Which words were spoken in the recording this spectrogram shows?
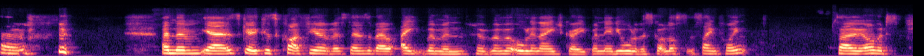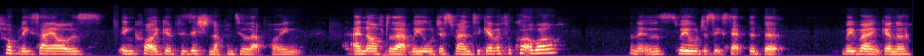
um, and then yeah, it's good because quite a few of us. There was about eight women who were all in age group, and nearly all of us got lost at the same point. So I would probably say I was in quite a good position up until that point. And after that, we all just ran together for quite a while, and it was we all just accepted that we weren't gonna.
